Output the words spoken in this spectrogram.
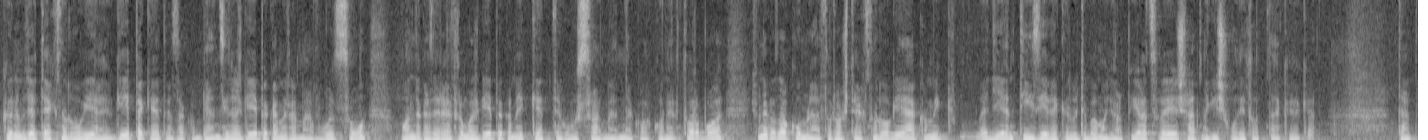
különböző technológiájú gépeket, ezek a benzines gépek, amiről már volt szó, vannak az elektromos gépek, amik 220-szal mennek a konnektorból, és vannak az akkumulátoros technológiák, amik egy ilyen tíz éve kerültek be a magyar piacra, és hát meg is hódították őket. Tehát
